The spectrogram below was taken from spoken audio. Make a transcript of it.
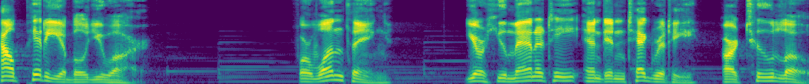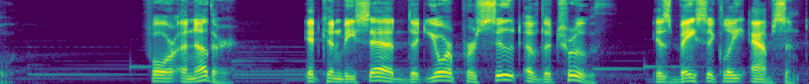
How pitiable you are. For one thing, your humanity and integrity are too low. For another, it can be said that your pursuit of the truth is basically absent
